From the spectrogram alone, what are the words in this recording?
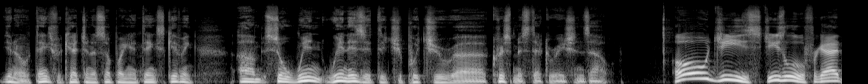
you know, thanks for catching us up on your Thanksgiving. Um, so when when is it that you put your uh, Christmas decorations out? Oh, geez, geez, Lou, forgot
